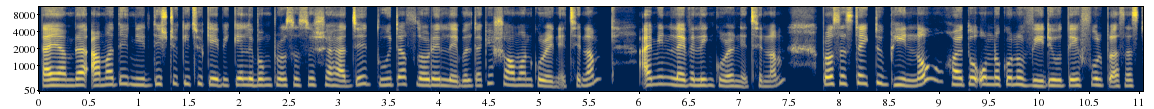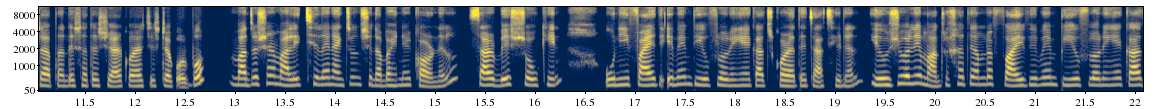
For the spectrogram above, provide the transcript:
তাই আমরা আমাদের নির্দিষ্ট কিছু কেমিক্যাল এবং প্রসেসের সাহায্যে দুইটা ফ্লোরের লেভেলটাকে সমান করে নিয়েছিলাম। আই মিন লেভেলিং করে নিয়েছিলাম। প্রসেসটা একটু ভিন্ন। হয়তো অন্য কোনো ভিডিওতে ফুল প্রসেসটা আপনাদের সাথে শেয়ার করার চেষ্টা করব। মাদ্রাসার মালিক ছিলেন একজন সেনাবাহিনীর কর্নেল। স্যার বেশ শৌখিন। উনি 5 এমএম পিউ ফ্লোরিং এর কাজ করাতে চাচ্ছিলেন। ইউজুয়ালি মাদ্রাসাতে আমরা 5 এম পিউ ফ্লোরিংয়ে কাজ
